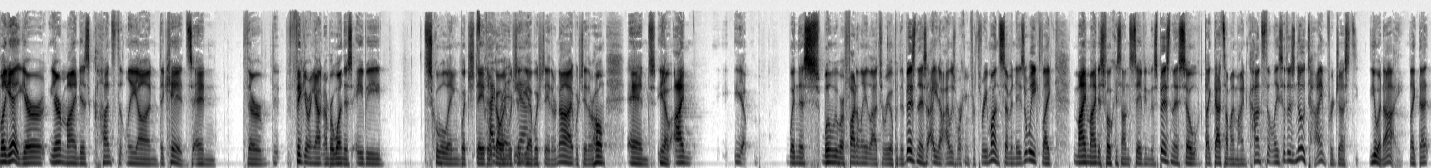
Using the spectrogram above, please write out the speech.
Well, yeah, your your mind is constantly on the kids, and they're figuring out number one this AB schooling, which day they're going, which yeah. day, yeah, which day they're not, which day they're home, and you know, I'm, you know. When this, when we were finally allowed to reopen the business, I, you know, I was working for three months, seven days a week. Like, my mind is focused on saving this business, so like that's on my mind constantly. So there's no time for just you and I. Like that,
